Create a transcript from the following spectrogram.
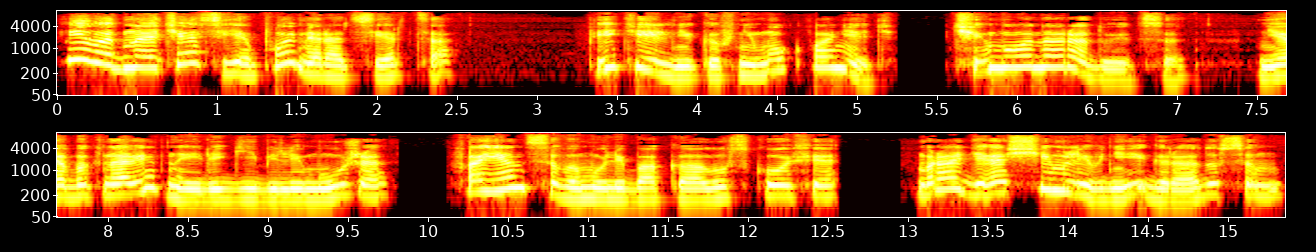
И в одночасье помер от сердца. Петельников не мог понять, чему она радуется. Необыкновенной ли гибели мужа, фаянсовому ли бокалу с кофе, бродящим ли в ней градусом.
